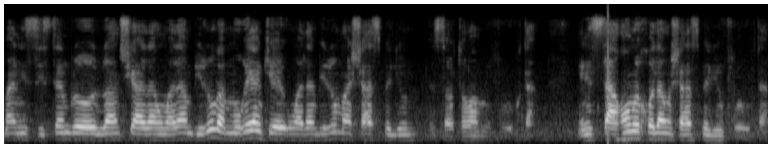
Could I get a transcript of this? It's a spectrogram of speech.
من این سیستم رو لانچ کردم اومدم بیرون و موقعی هم که اومدم بیرون من 60 میلیون استارتاپم رو فروختم. یعنی سهام خودم رو 60 میلیون فروختم.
